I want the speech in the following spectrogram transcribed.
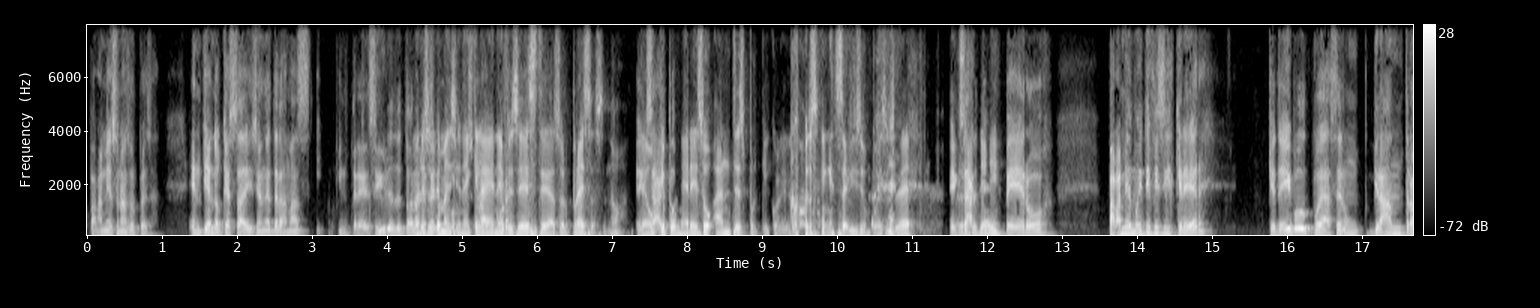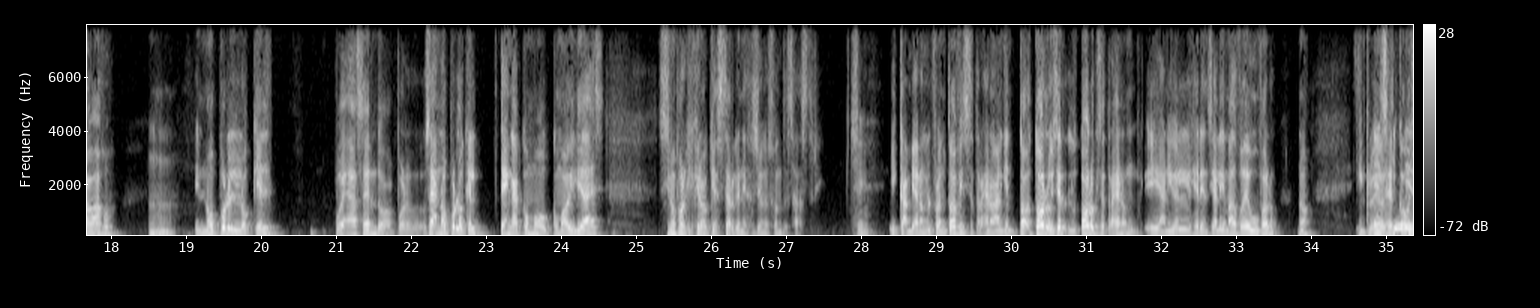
para mí es una sorpresa. Entiendo que esta división es de las más impredecibles de toda la Por eso te mencioné que la NFC este da sorpresas, ¿no? Tengo que poner eso antes porque cualquier cosa en esa división puede suceder. Exacto, pero, para mí es muy difícil creer que Dable pueda hacer un gran trabajo, y no por lo que él puede hacer, por, o sea, no por lo que él tenga como, como habilidades, sino porque creo que esta organización es un desastre. Sí. Y cambiaron el front office, se trajeron a alguien, todo, lo hicieron, todo lo que se trajeron eh, a nivel gerencial y demás fue de Búfalo, ¿no? Incluido el head coach.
